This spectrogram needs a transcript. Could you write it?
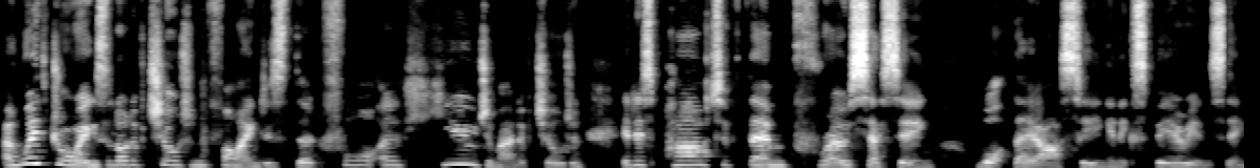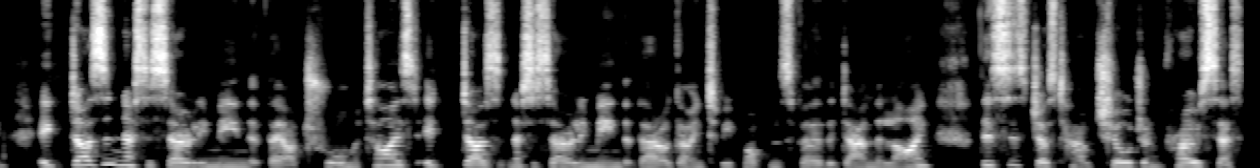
And with drawings, a lot of children find is that for a huge amount of children, it is part of them processing what they are seeing and experiencing. It doesn't necessarily mean that they are traumatized. It doesn't necessarily mean that there are going to be problems further down the line. This is just how children process.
